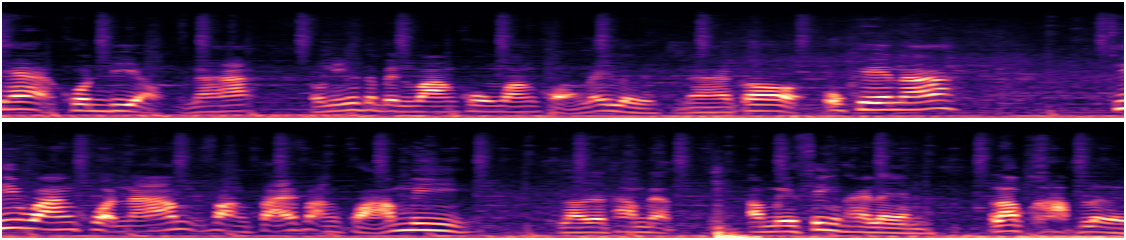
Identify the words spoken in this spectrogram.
แค่คนเดียวนะฮะตรงนี้ก็จะเป็นวางโครงวางของได้เลยนะฮะก็โอเคนะ ที่วางขวดน้ำฝั่งซ้ายฝั่งขวามี เราจะทำแบบ Amazing Thailand เราขับเลย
